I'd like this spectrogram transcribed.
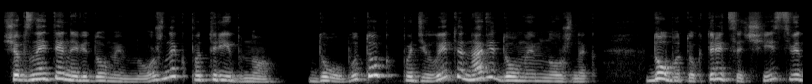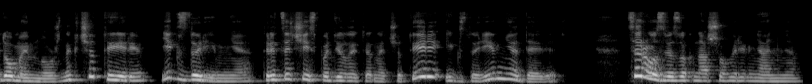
Щоб знайти невідомий множник, потрібно добуток поділити на відомий множник. Добуток 36, відомий множник 4, х дорівнює. 36 поділити на 4, х дорівнює 9. Це розв'язок нашого рівняння.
